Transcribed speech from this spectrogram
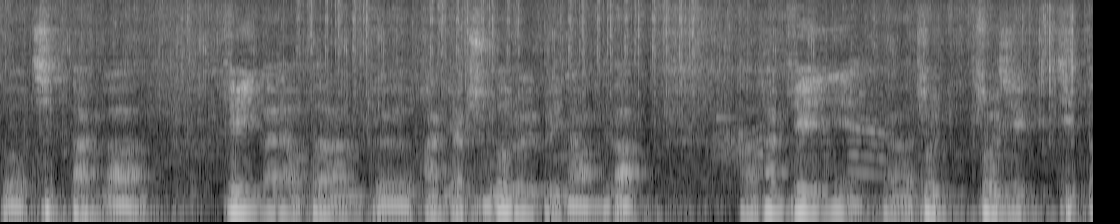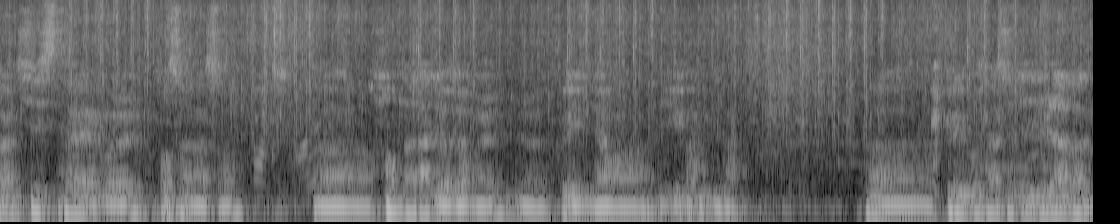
또 어떤 그 관계 충돌을 영화입니다. 어, 한 개인이 어, 조, 조직, 집단, 시스템을 벗어나서 어, 험난한 여정을 어, 그린 영화이기도 합니다. 어, 그리고 사실 이 일랑은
